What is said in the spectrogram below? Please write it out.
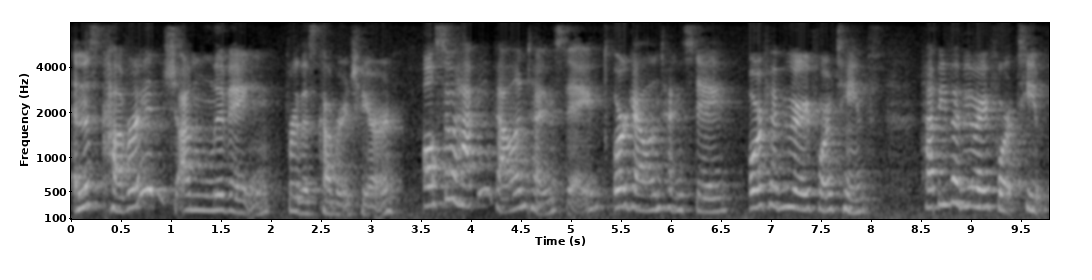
And this coverage, I'm living for this coverage here. Also, happy Valentine's Day, or Galentine's Day, or February 14th. Happy February 14th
